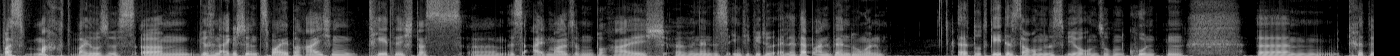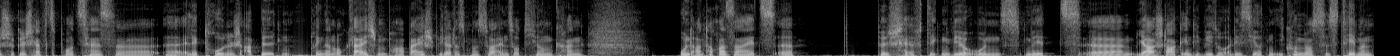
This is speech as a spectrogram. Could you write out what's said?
was macht Biosys? Ähm, wir sind eigentlich so in zwei Bereichen tätig. Das ähm, ist einmal so ein Bereich, äh, wir nennen das individuelle Webanwendungen. Äh, dort geht es darum, dass wir unseren Kunden ähm, kritische Geschäftsprozesse äh, elektronisch abbilden. Bringe dann auch gleich ein paar Beispiele, dass man so einsortieren kann. Und andererseits äh, beschäftigen wir uns mit äh, ja, stark individualisierten E-Commerce-Systemen,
